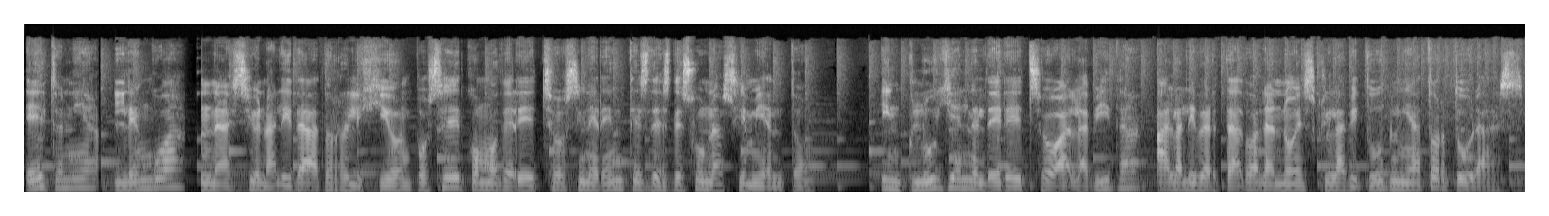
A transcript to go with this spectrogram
etnia, lengua, nacionalidad o religión posee como derechos inherentes desde su nacimiento. Incluyen el derecho a la vida, a la libertad o a la no esclavitud ni a torturas.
